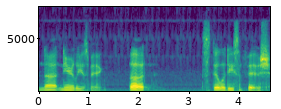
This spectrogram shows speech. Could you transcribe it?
Not nearly as big. But, still a decent fish.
